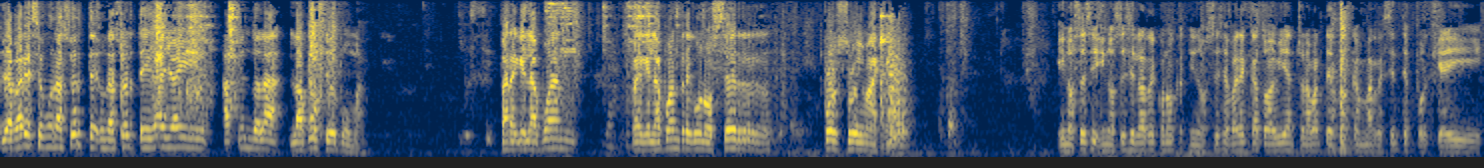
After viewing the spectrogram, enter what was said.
y aparece una suerte una suerte de gallo ahí haciendo la, la pose de Puma. Para que la puedan para que la puedan reconocer por su imagen. Y no sé si y no sé si la reconozca y no sé si aparezca todavía entre la parte de podcast más recientes porque hay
